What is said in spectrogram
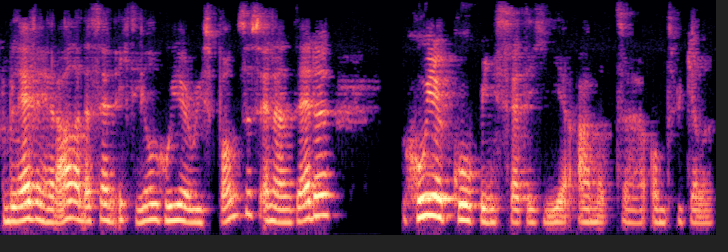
blijven herhalen. Dat zijn echt heel goede responses. En dan zeiden goede copingstrategieën aan het uh, ontwikkelen.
